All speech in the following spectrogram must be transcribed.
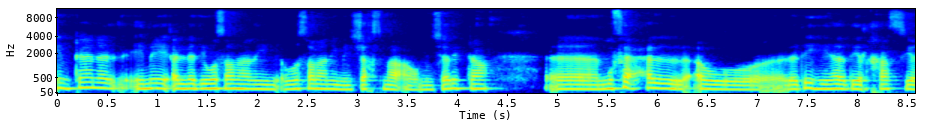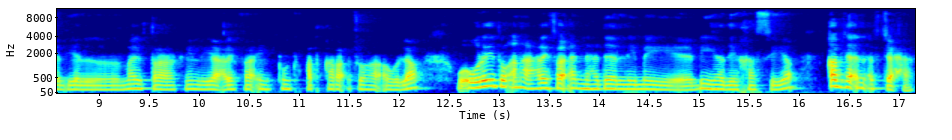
إن كان الإيميل الذي وصلني وصلني من شخص ما أو من شركة آه، مفعل أو لديه هذه الخاصية ديال ال mail tracking ليعرف إن كنت قد قرأتها أو لا. وأريد أن أعرف أن هذا اللي به هذه الخاصية قبل أن أفتحه.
